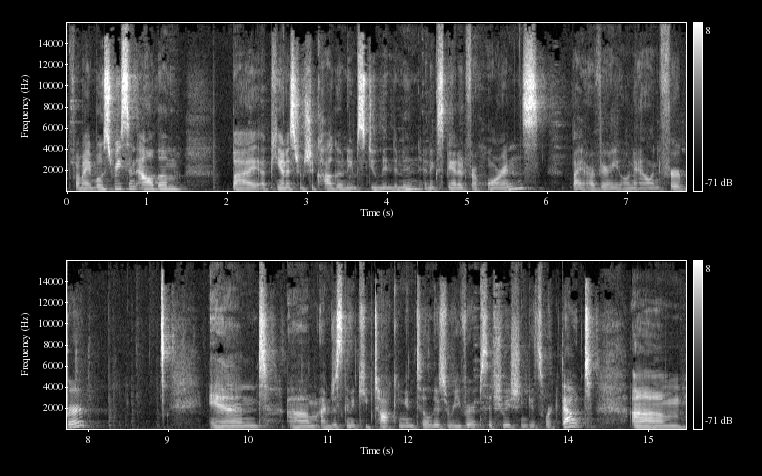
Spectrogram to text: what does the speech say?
for my most recent album by a pianist from Chicago named Stu Mindeman and expanded for horns by our very own Alan Ferber. And um, I'm just going to keep talking until this reverb situation gets worked out. Um,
